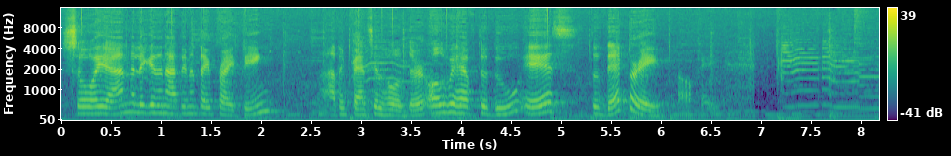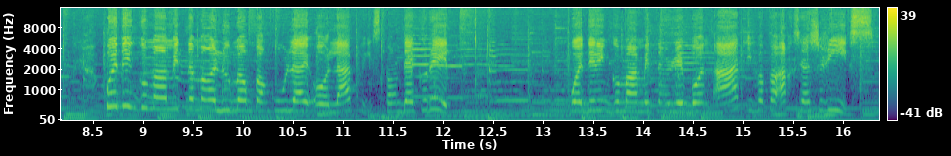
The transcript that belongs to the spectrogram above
So, ayan, nalagyan na natin ng typewriting, ang ating pencil holder. All we have to do is to decorate. Okay. Pwedeng gumamit ng mga lumang pangkulay o lapis pang decorate. Pwede rin gumamit ng ribbon at iba pang accessories.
